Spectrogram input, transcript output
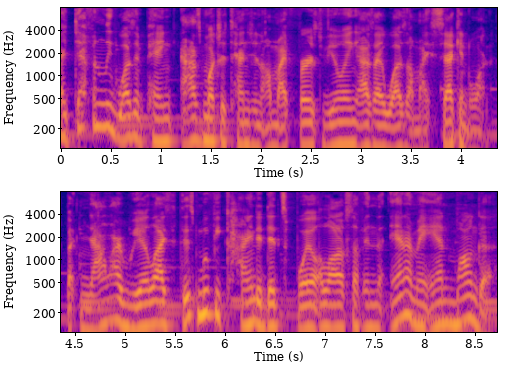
I definitely wasn't paying as much attention on my first viewing as I was on my second one, but now I realize that this movie kinda did spoil a lot of stuff in the anime and manga.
